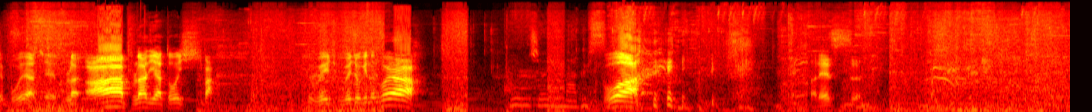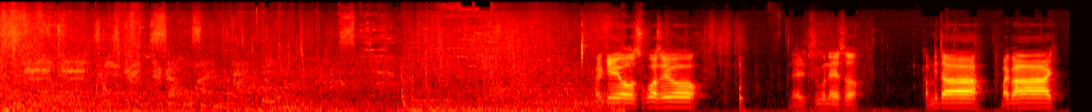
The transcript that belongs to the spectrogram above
쟤 뭐야, 쟤 블라, 아, 블라디야 또 씨발. 왜 왜 저기 있는 거야? 우와. 잘했어. 갈게요. 수고하세요. 내일 출근해서 갑니다. 바이바이.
